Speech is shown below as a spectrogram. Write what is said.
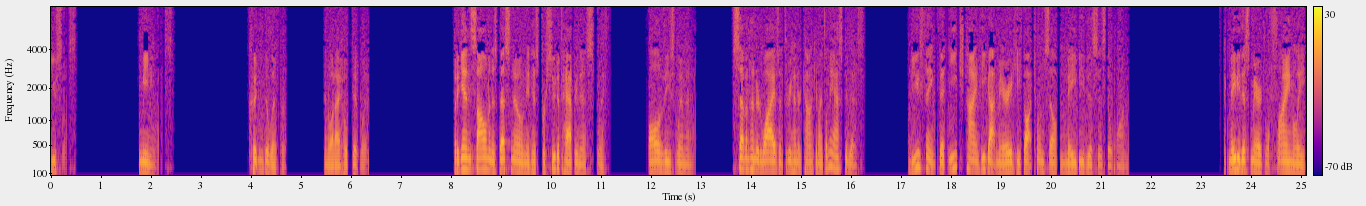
useless, meaningless, couldn't deliver in what I hoped it would. But again, Solomon is best known in his pursuit of happiness with all of these women 700 wives and 300 concubines. Let me ask you this. Do you think that each time he got married, he thought to himself, maybe this is the one? Like maybe this marriage will finally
